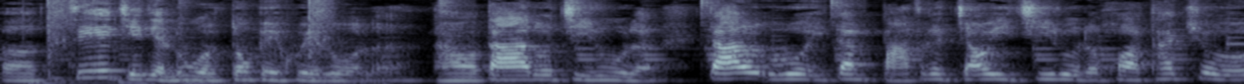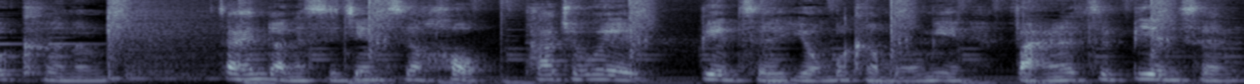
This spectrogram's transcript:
呃，这些节点如果都被贿赂了，然后大家都记录了，大家如果一旦把这个交易记录的话，它就有可能在很短的时间之后，它就会变成永不可磨灭，反而是变成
